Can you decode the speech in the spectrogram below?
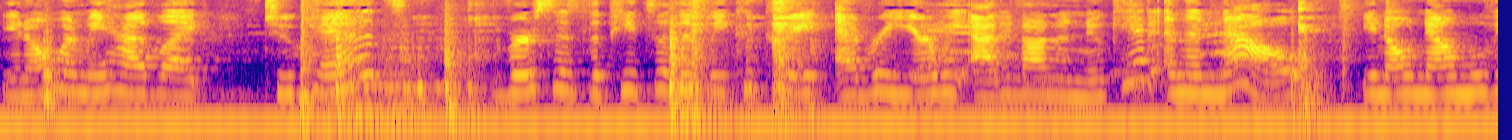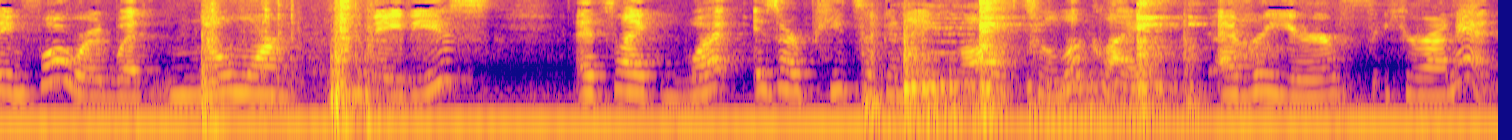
you know when we had like two kids versus the pizza that we could create every year we added on a new kid and then now you know now moving forward with no more babies it's like what is our pizza going to evolve to look like every year here on in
